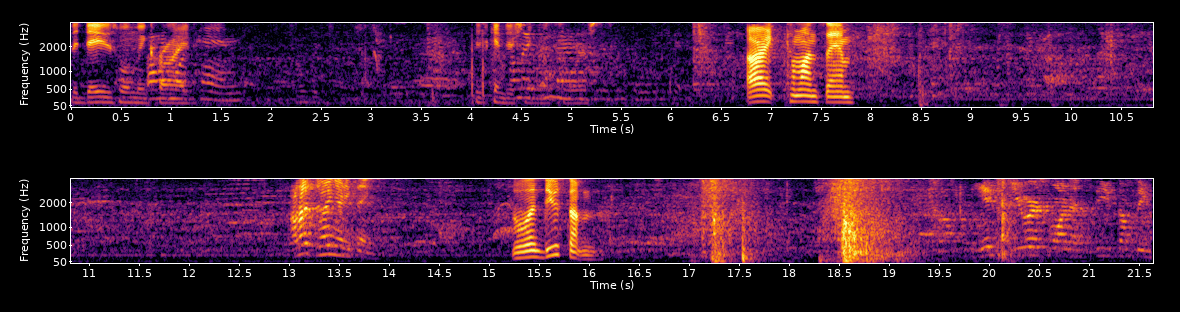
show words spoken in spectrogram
The days when we I have more cried. pens. His conditioning was the worst. All right, come on, Sam. I'm not doing anything. Well, then do something. Ian, viewers want to see something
